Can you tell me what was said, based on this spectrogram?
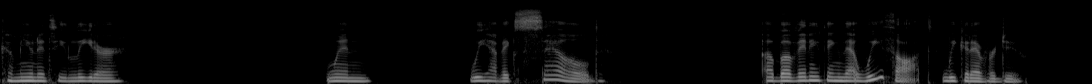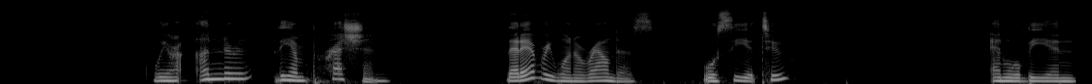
community leader, when we have excelled above anything that we thought we could ever do. We are under the impression that everyone around us will see it too and will be in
